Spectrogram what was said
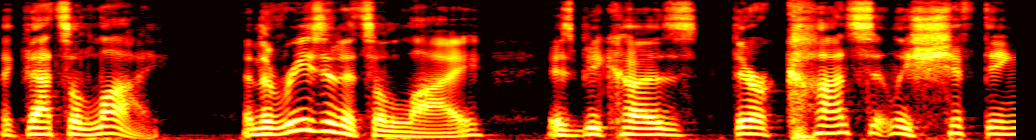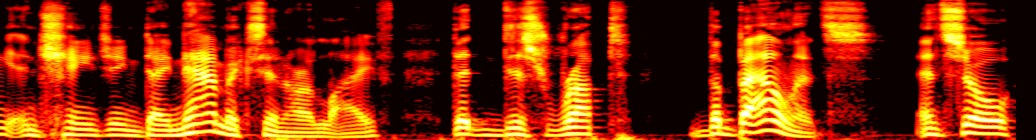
Like that's a lie. And the reason it's a lie is because there are constantly shifting and changing dynamics in our life that disrupt the balance. And so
